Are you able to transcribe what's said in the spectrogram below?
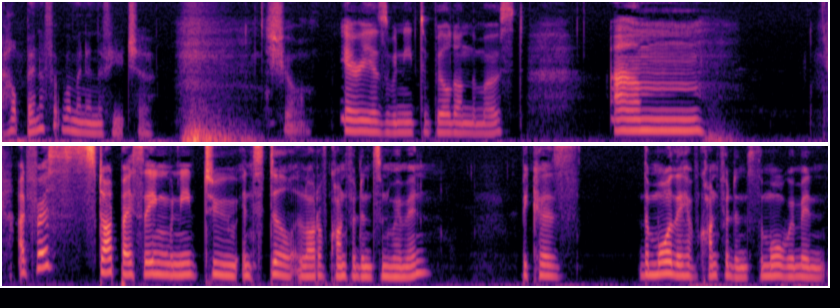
help benefit women in the future? Sure. Areas we need to build on the most. Um, I'd first start by saying we need to instill a lot of confidence in women because the more they have confidence, the more women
